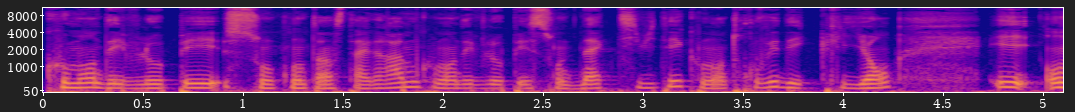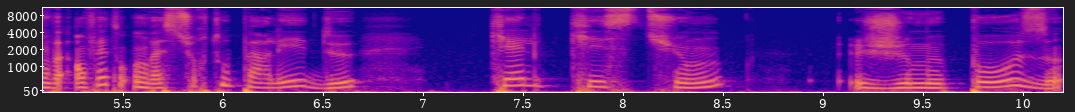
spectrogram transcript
comment développer son compte Instagram, comment développer son activité, comment trouver des clients. Et on va, en fait, on va surtout parler de quelles questions je me pose,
